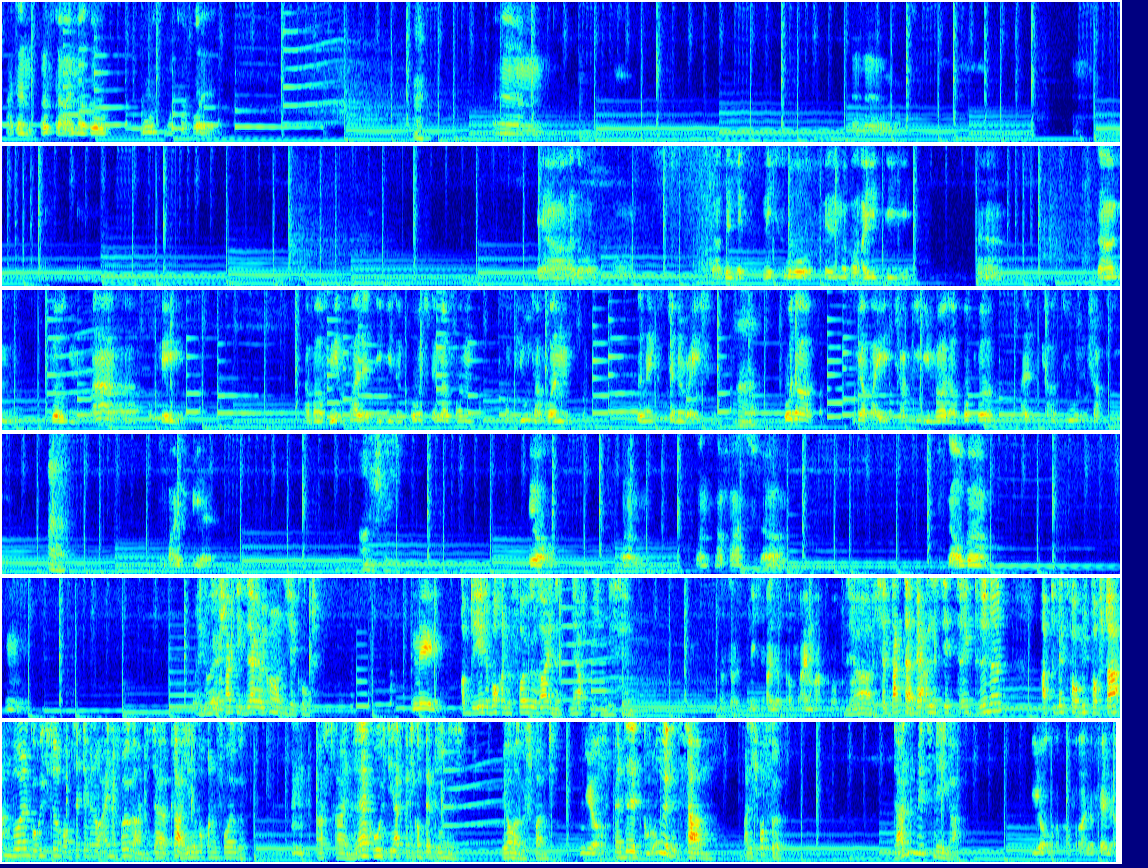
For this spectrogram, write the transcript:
hat dann öfter einmal so Großmutterrollen. Chucky die Mörderpuppe als Cartoon Chucky. Mhm. Zum Beispiel. Auch nicht schlecht. Ja. Ähm, sonst noch was? Äh, ich glaube. Hm. Die neue Chucky-Serie habe ich auch noch nicht geguckt. Nee. Kommt jede Woche eine Folge rein, das nervt mich ein bisschen. Nicht alles auf einmal kommt. Ja, ich hab gedacht, da wäre alles jetzt direkt drinne. Hab die letzte Woche Mittwoch starten wollen, gucke ich so, warum zeigt ihr mir nur eine Folge an? Ich ja klar, jede Woche eine Folge. Passt rein. Ja, dann gucke ich die erst, wenn die komplett drin ist. Bin auch mal gespannt. Ja. Wenn sie jetzt gut umgesetzt haben, weil ich hoffe, dann wird's mega. Ja, auf alle Fälle.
